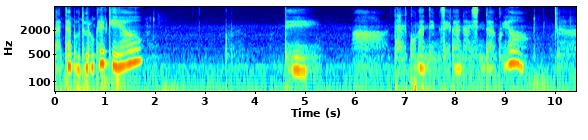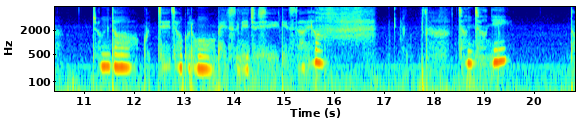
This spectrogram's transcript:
맡아보도록 할게요. 네, 아, 달콤한 냄새가 나신다고요? 좀 더 구체적으로 말씀해 주시겠어요? 천천히 더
